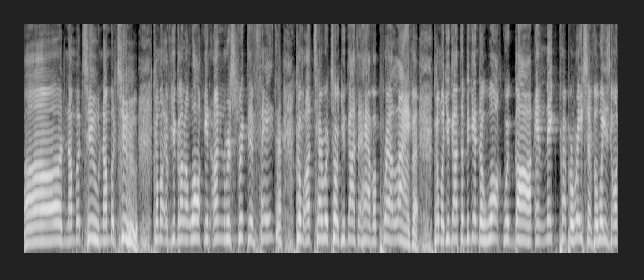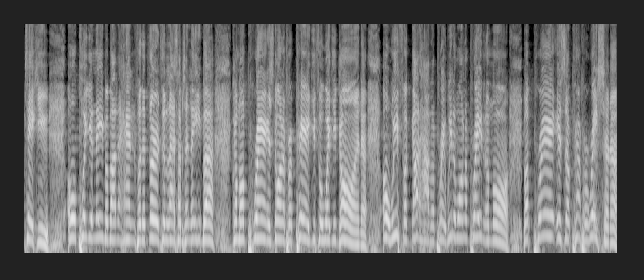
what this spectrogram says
Oh, number two, number two. Come on, if you're gonna walk in unrestricted faith, come on, territory, you got to have a prayer life. Come on, you got to begin to walk with God and make preparation for where He's gonna take you. Oh, put your neighbor by the hand for the third to the last time. Say, neighbor, come on, prayer is gonna prepare you for where you're going. Oh, we forgot how to pray. We don't want to pray no more. But prayer is a preparation uh,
